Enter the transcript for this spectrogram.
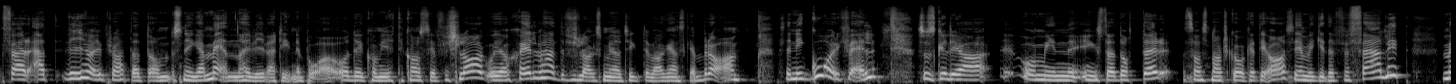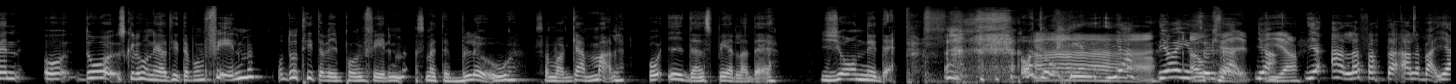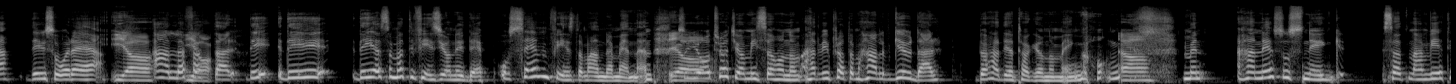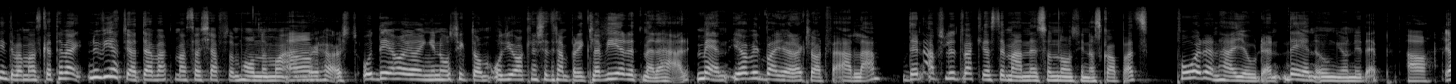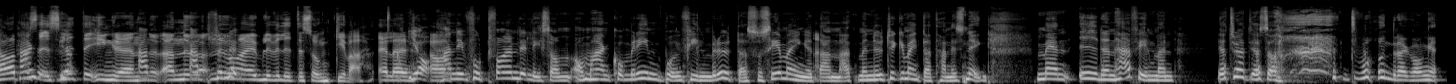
För att vi har ju pratat om snygga män har vi varit inne på och det kom jättekonstiga förslag och jag själv hade förslag som jag tyckte var ganska bra. Sen igår kväll så skulle jag och min yngsta dotter som snart ska åka till Asien vilket är förfärligt men och då skulle hon och jag titta på en film och då tittade vi på en film som heter Blue som var gammal och i den spelade Johnny Depp. och då, Ah, ja, jag insåg så här, ja, ja. ja, alla fattar, alla bara, ja, det är ju så det är. Ja, alla ja. fattar, det, det, det är som att det finns Johnny Depp och sen finns de andra männen. Ja. Så jag tror att jag missar honom, hade vi pratat om halvgudar, då hade jag tagit honom en gång. Ja. Men han är så snygg så att man vet inte vad man ska ta vägen. Nu vet jag att det har varit massa tjafs om honom och Amber Hearst och det har jag ingen åsikt om och jag kanske trampar i klaveret med det här. Men jag vill bara göra klart för alla. Den absolut vackraste mannen som någonsin har skapats på den här jorden det är en ung Johnny Depp. Ja, ja Han- precis. ja, lite yngre än ab- nu. Ja, Nu, nu har han ju blivit lite sunkig va? Eller, Ja, han är fortfarande liksom, om han kommer in på en filmruta så ser man ju inget annat. Men nu tycker man inte att han är snygg. Men i den här filmen, jag tror att jag sa 200 gånger,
